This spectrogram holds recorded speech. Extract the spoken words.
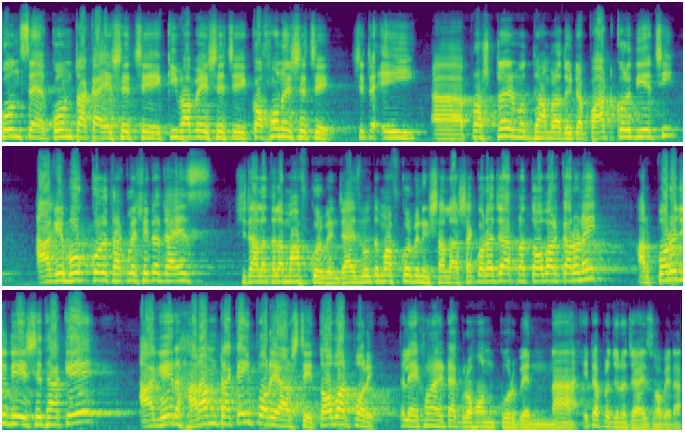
কোন কোন টাকা এসেছে, কীভাবে এসেছে, কখন এসেছে, সেটা এই প্রশ্নের মধ্যে আমরা দুইটা পাঠ করে দিয়েছি। আগে ভোগ করে থাকলে সেটা জায়েজ, সেটা আল্লাহ তালা মাফ করবেন। জায়েজ বলতে মাফ করবেন ইনশাল্লাহ আশা করা যায় আপনার তবার কারণে। আর পরে যদি এসে থাকে, আগের হারাম টাকাই পরে আসছে তবার পরে, তাহলে এখন আর এটা গ্রহণ করবেন না। এটা আপনার জন্য জায়েজ হবে না।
